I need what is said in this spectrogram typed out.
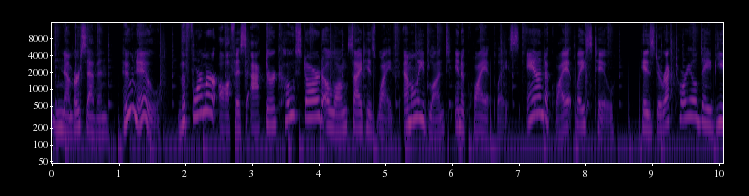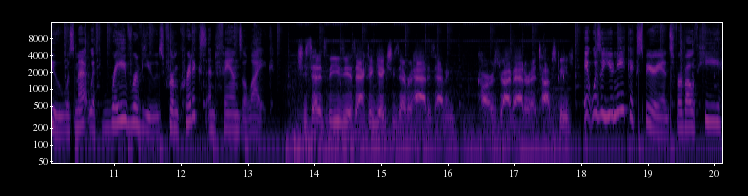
Number 7. Who knew? The former Office actor co starred alongside his wife, Emily Blunt, in A Quiet Place, and A Quiet Place 2. His directorial debut was met with rave reviews from critics and fans alike. She said it's the easiest acting gig she's ever had is having cars drive at her at top speed. It was a unique experience for both he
